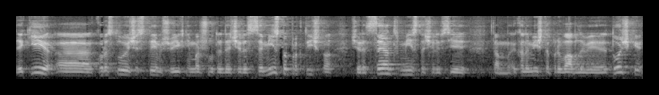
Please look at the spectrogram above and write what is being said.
які, е, користуючись тим, що їхні маршрути йде через все місто, практично, через центр міста, через всі там економічно привабливі точки,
